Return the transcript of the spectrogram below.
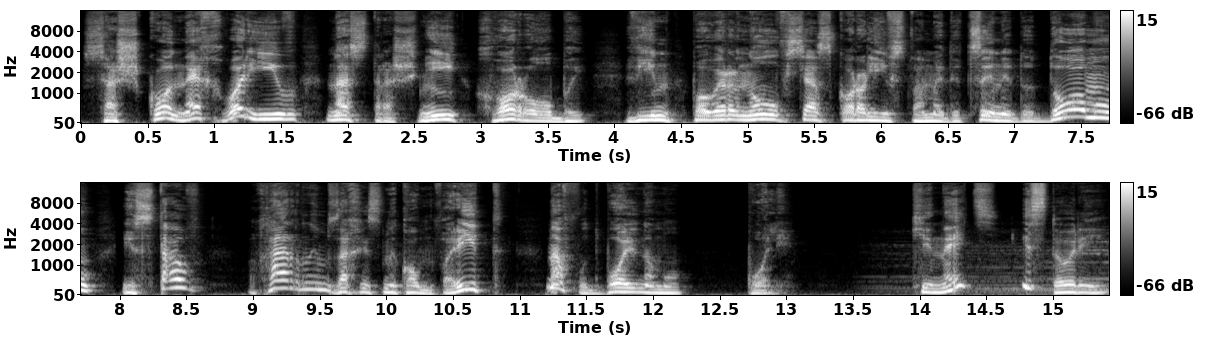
Сашко не хворів на страшні хвороби. Він повернувся з королівства медицини додому і став гарним захисником воріт на футбольному полі. Кінець історії.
